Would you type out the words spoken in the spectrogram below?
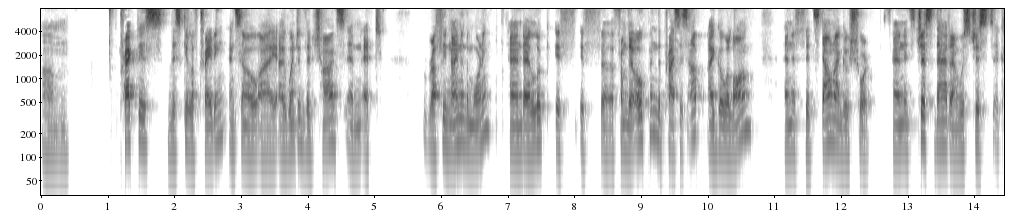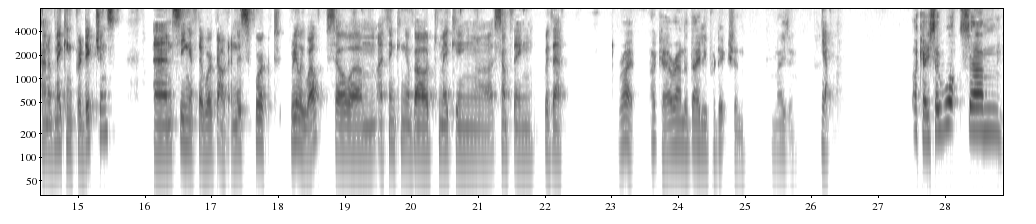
um, practice the skill of trading. And so I, I went to the charts and at roughly nine in the morning, and I look if if uh, from the open the price is up, I go along, and if it's down, I go short. And it's just that I was just kind of making predictions and seeing if they worked out, and this worked really well. So um, I'm thinking about making uh, something with that. Right. Okay. Around a daily prediction. Amazing. Yeah. Okay. So what's um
